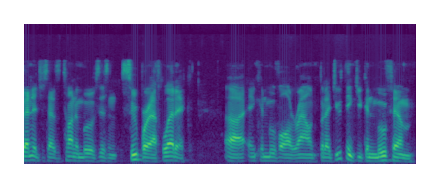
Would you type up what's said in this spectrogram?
Bennett just has a ton of moves, isn't super athletic, uh, and can move all around. But I do think you can move him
